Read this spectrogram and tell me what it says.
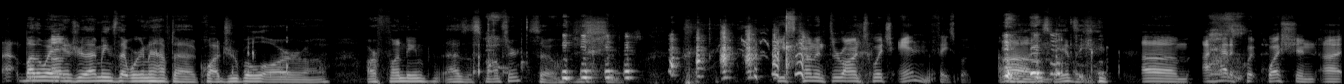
Uh, by the way, Um, Andrew, that means that we're gonna have to quadruple our uh, our funding as a sponsor. So, He's coming through on Twitch and Facebook. uh, it's fancy. Um, I had a quick question. Uh,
